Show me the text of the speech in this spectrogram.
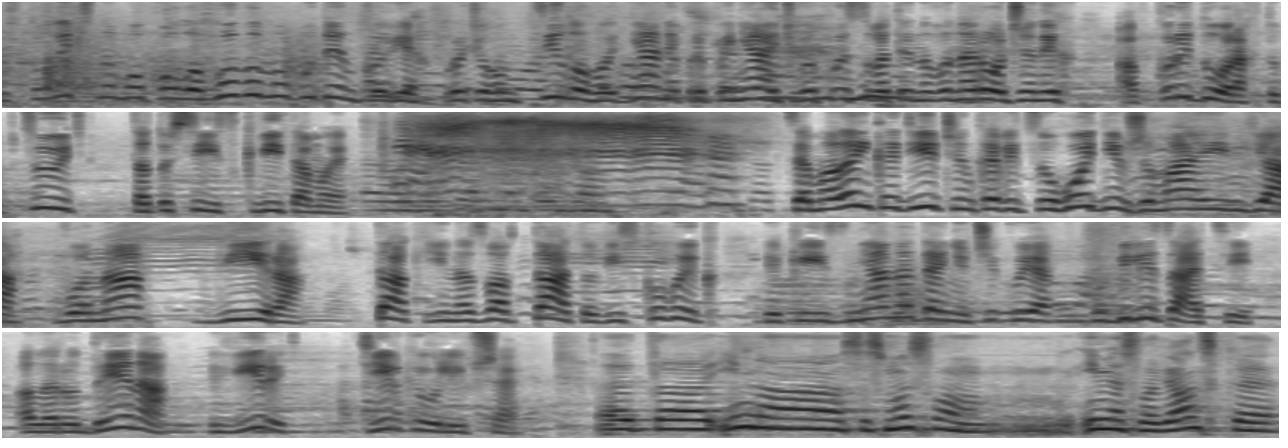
У столичному пологовому будинкові протягом цілого дня не припиняють виписувати новонароджених, а в коридорах тупцюють татусі з квітами. Ця маленька дівчинка від сьогодні вже має ім'я. Вона Віра. Так її назвав тато військовик, який з дня на день очікує мобілізації, але родина вірить тільки у ліпше. Это имя со смыслом, м, имя славянское,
